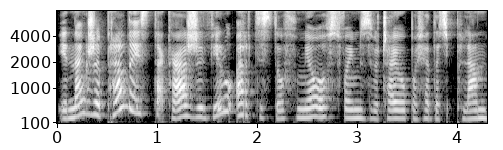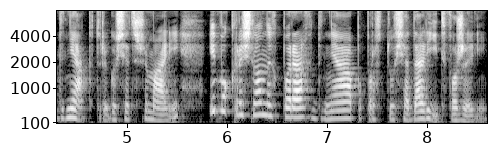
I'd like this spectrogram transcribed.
Jednakże prawda jest taka, że wielu artystów miało w swoim zwyczaju posiadać plan dnia, którego się trzymali i w określonych porach dnia po prostu siadali i tworzyli.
